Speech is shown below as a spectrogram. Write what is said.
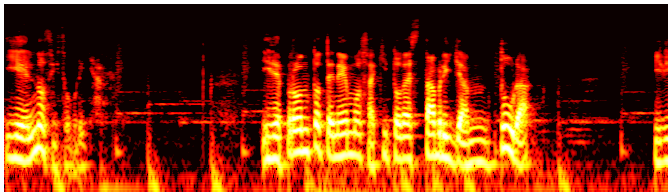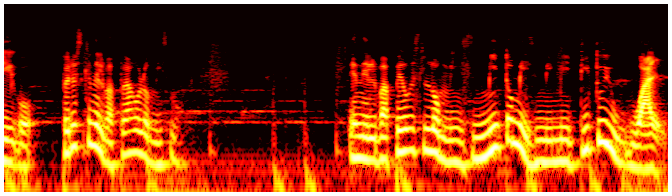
Y él nos hizo brillar. Y de pronto tenemos aquí toda esta brillantura. Y digo, pero es que en el vapeo hago lo mismo. En el vapeo es lo mismito, mismimitito igual.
